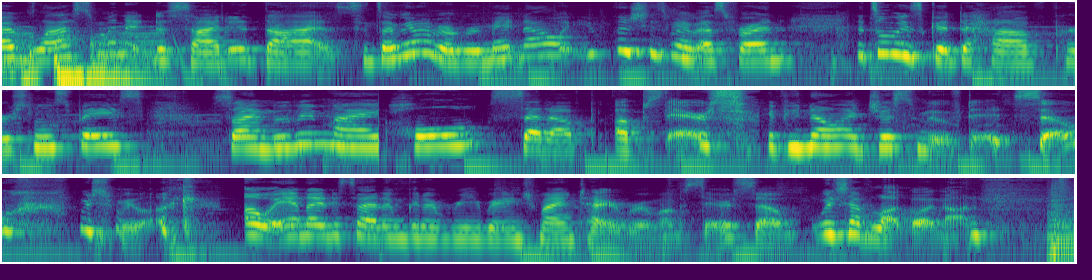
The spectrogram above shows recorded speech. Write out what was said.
I've last minute decided that since I'm gonna have a roommate now, even though she's my best friend, it's always good to have personal space. So I'm moving my whole setup upstairs. If you know, I just moved it, so wish me luck. Oh, and I decided I'm gonna rearrange my entire room upstairs, so we just have a lot going on.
